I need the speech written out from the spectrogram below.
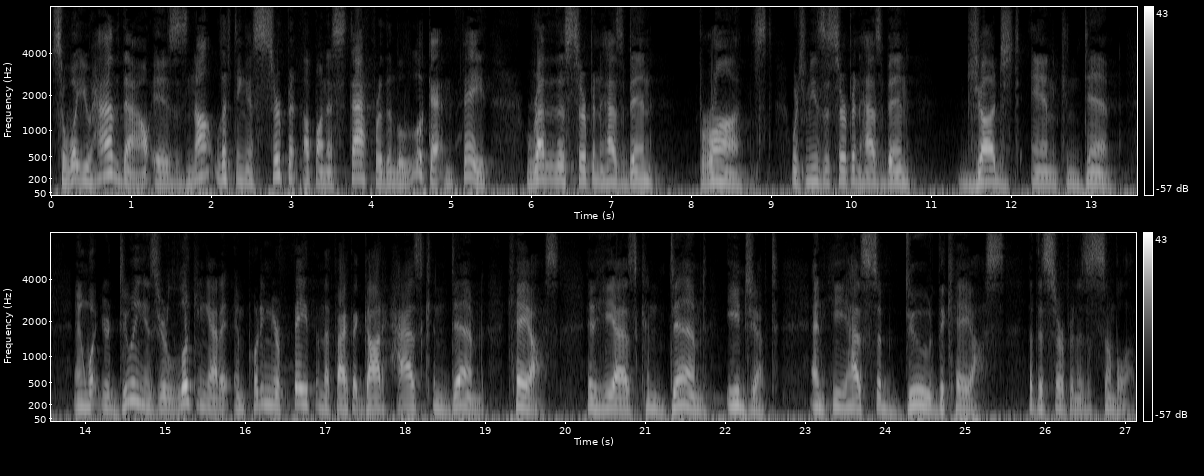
So what you have now is, is not lifting a serpent up on a staff for them to look at in faith. Rather, the serpent has been bronzed, which means the serpent has been judged and condemned. And what you're doing is you're looking at it and putting your faith in the fact that God has condemned chaos. That he has condemned Egypt and he has subdued the chaos that the serpent is a symbol of.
